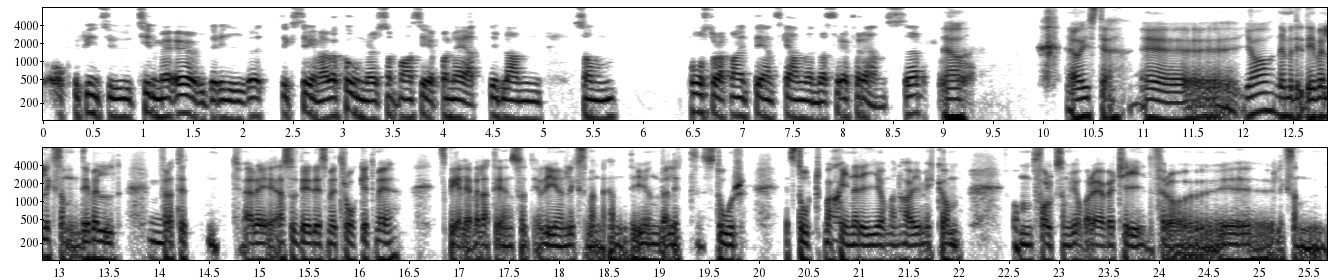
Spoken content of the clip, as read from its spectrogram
Och det finns ju till och med överdrivet extrema versioner som man ser på nätet ibland som påstår att man inte ens ska använda referenser. Ja. Ja, just det. Eh, ja, nej, men det, det, är väl, liksom, det är väl mm. för att det tyvärr är, alltså det, är det som är tråkigt med spel är väl att det är, en, det är ju en, liksom en, en, det är en väldigt stor, ett stort maskineri och man hör ju mycket om, om folk som jobbar övertid för att eh, liksom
